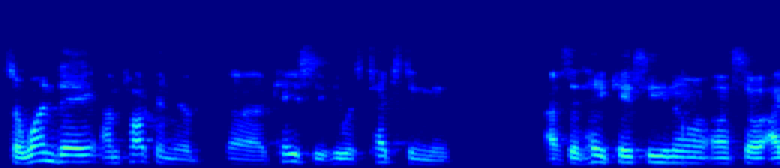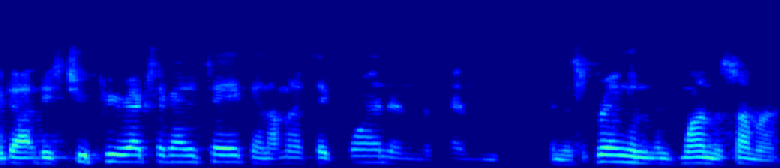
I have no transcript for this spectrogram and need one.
So one day I'm talking to uh, Casey. He was texting me, I said, "Hey, Casey, you know, uh, so I got these two prereqs I got to take, and I'm to take one in the, in, in the spring and one in the summer."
